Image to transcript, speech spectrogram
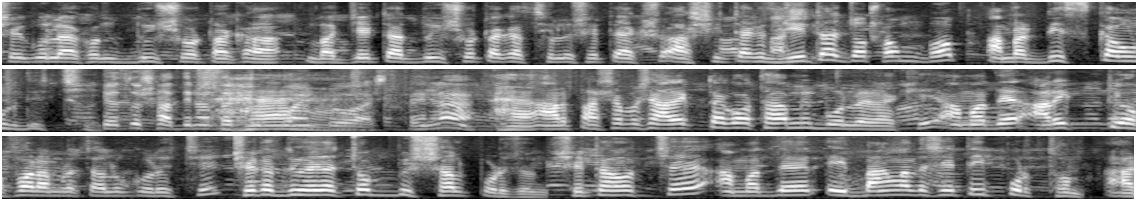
সেগুলো এখন দুইশো টাকা বা যেটা দুইশো টাকা ছিল সেটা একশো আশি টাকা। যেটা সম্ভব আমরা ডিসকাউন্ট দিচ্ছি। যেহেতু স্বাধীনতা হ্যাঁ। পয়েন্টও আসে তাই না? হ্যাঁ আর পাশাপাশি আরেকটা কথা আমি বলে রাখি আমাদের আরেকটি অফার আমরা চালু করেছি সেটা দুই সাল পর্যন্ত। সেটা হচ্ছে আমাদের এই বাংলাদেশে এটাই প্রথম আর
